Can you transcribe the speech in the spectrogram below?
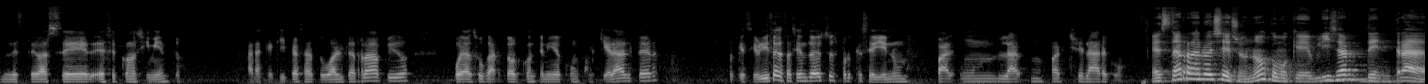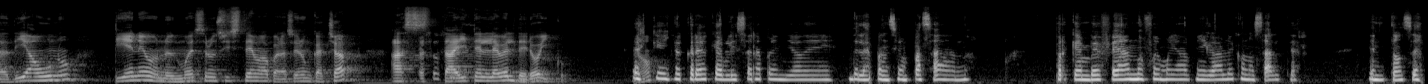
en este va a ser ese conocimiento. Para que equipes a tu alter rápido, puedas jugar todo el contenido con cualquier alter porque si Blizzard está haciendo esto es porque se viene un, un, un, parche largo. Está raro es eso, ¿no? Como que Blizzard de entrada, día 1, tiene o nos muestra un sistema para hacer un catch-up hasta item level de heroico. Es que yo creo que Blizzard aprendió de, la expansión pasada, ¿no? Porque en BFA no fue muy amigable con los Alter. Entonces,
